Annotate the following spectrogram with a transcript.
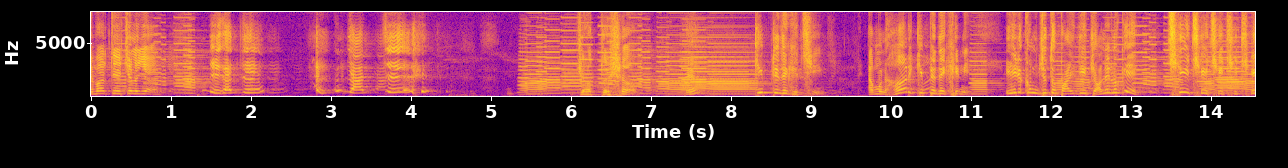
এবার তুই চলে যা। ঠিক আছে। যাচ্ছি। যত সব হ্যাঁ? কিপটে দেখেছি। এমন হার কিপটে দেখিনি। এইরকম জুতো পায়ে দিয়ে চলে লোকে? ছি ছি ছি ছি ছি।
